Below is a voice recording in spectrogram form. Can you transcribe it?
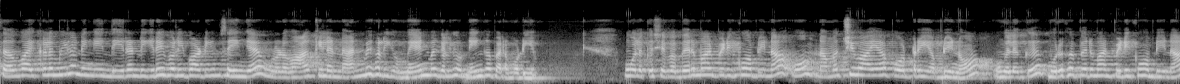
செவ்வாய்க்கிழமையில் நீங்கள் இந்த இரண்டு இறை வழிபாடையும் செய்யுங்க. உங்களோட வாழ்க்கையில் நன்மைகளையும் மேன்மைகளையும் நீங்கள் பெற முடியும். உங்களுக்கு சிவபெருமான் பிடிக்கும் அப்படின்னா ஓம் நமச்சிவாயா போற்றி அப்படின்னும் உங்களுக்கு முருகப்பெருமான் பிடிக்கும் அப்படின்னா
